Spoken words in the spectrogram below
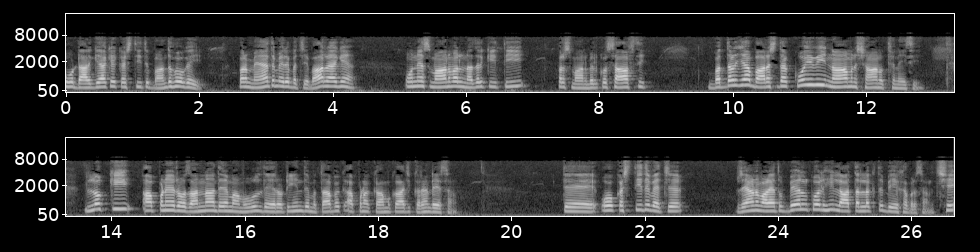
ਉਹ ਡਰ ਗਿਆ ਕਿ ਕਸ਼ਤੀ ਤੇ ਬੰਦ ਹੋ ਗਈ ਪਰ ਮੈਂ ਤੇ ਮੇਰੇ ਬੱਚੇ ਬਾਹਰ ਰਹਿ ਗਏ ਉਹਨੇ ਅਸਮਾਨ ਵੱਲ ਨਜ਼ਰ ਕੀਤੀ ਪਰ ਅਸਮਾਨ ਬਿਲਕੁਲ ਸਾਫ਼ ਸੀ ਬੱਦਲ ਜਾਂ بارش ਦਾ ਕੋਈ ਵੀ ਨਾਮ ਨਿਸ਼ਾਨ ਉੱਥੇ ਨਹੀਂ ਸੀ ਲੋਕੀ ਆਪਣੇ ਰੋਜ਼ਾਨਾ ਦੇ ਮਾਮੂਲ ਦੇ ਰੁਟੀਨ ਦੇ ਮੁਤਾਬਕ ਆਪਣਾ ਕੰਮਕਾਜ ਕਰਨ ਰਹੇ ਸਨ ਤੇ ਉਹ ਕਸ਼ਤੀ ਦੇ ਵਿੱਚ ਰਹਿਣ ਵਾਲਿਆਂ ਤੋਂ ਬਿਲਕੁਲ ਹੀ ਲਾ ਤਲਕ ਤੇ ਬੇਖਬਰ ਸਨ 6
